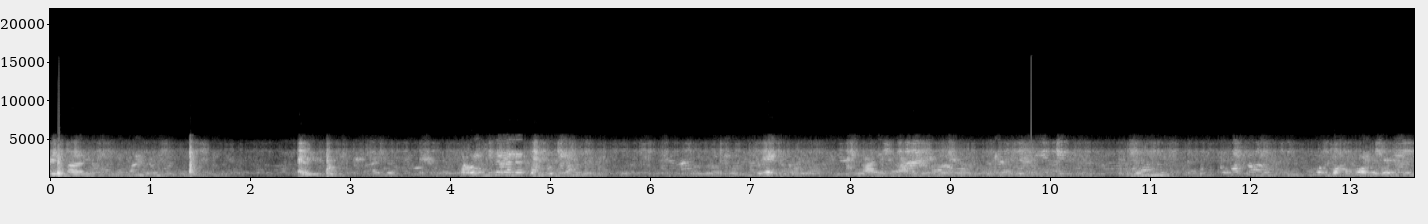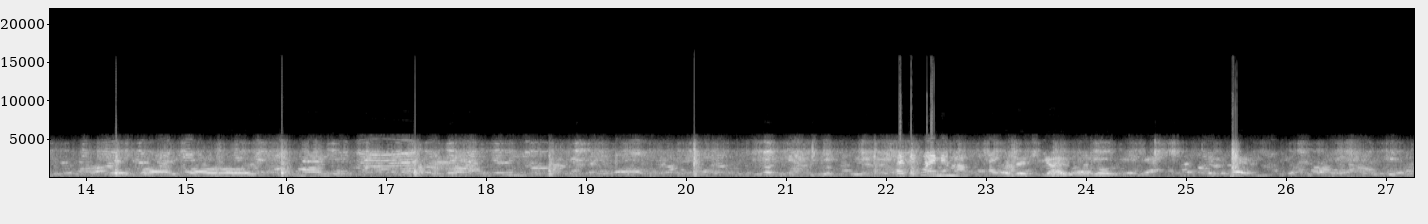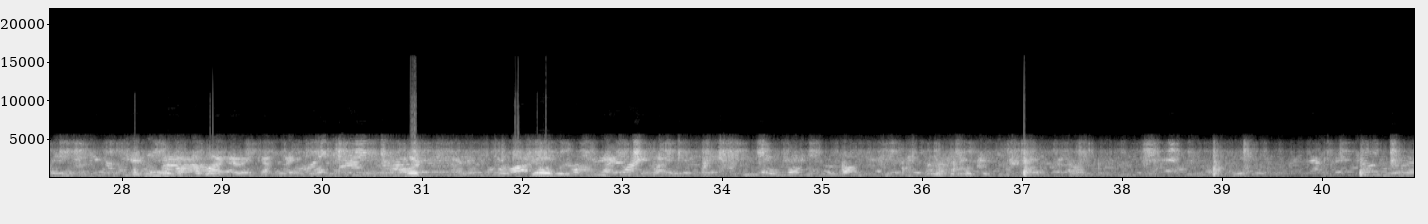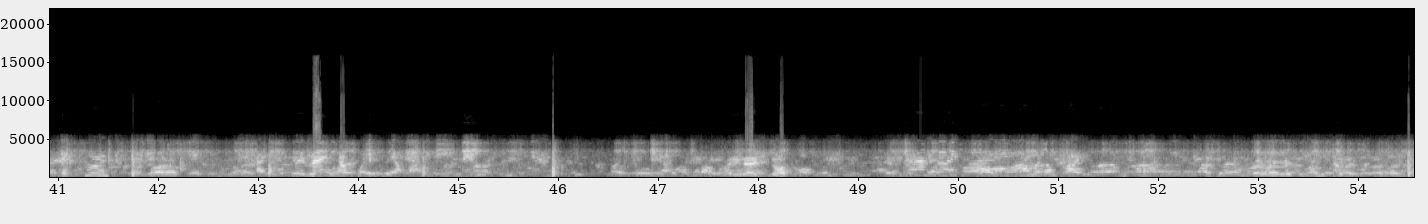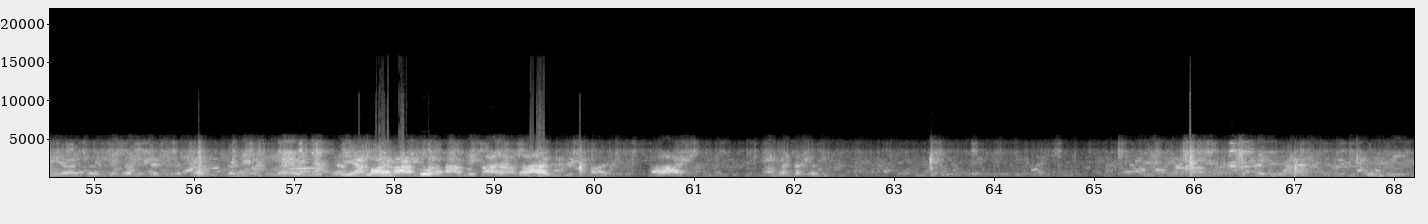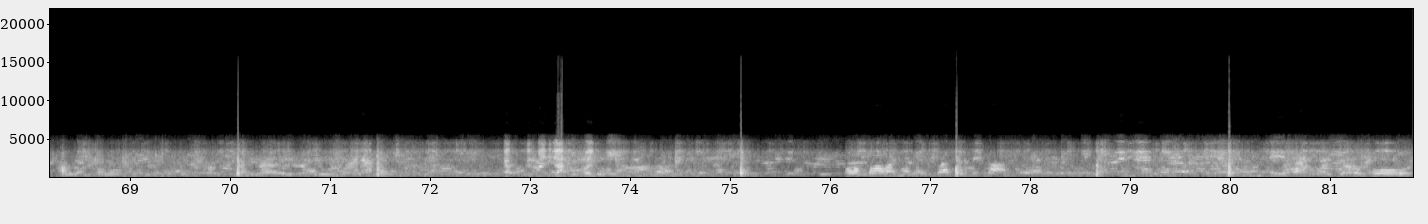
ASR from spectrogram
ใส่พริกไทยไหมคะ ไม่ไม่ถ้าคนเสียงหวาน Any nice shot? อ๋อไม่ต้องใส่ สี่ร้อยครั cái này không phải. Đi ăn Oh,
